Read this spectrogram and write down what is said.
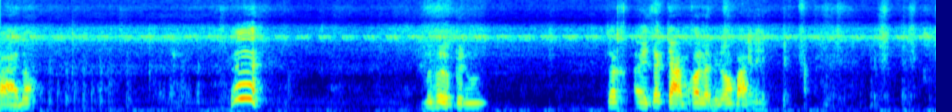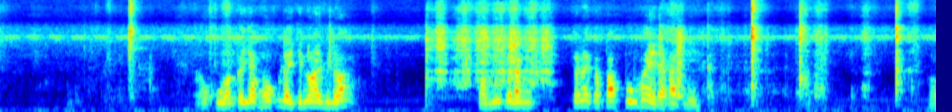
ปลาเนาะ เอ้อมันเพิ่มเป็นจักไอ้จักจามเขาแหละพี่น้องบาดนี้เอาครัวก็ยังหกได้จะน้อยพี่น้อง ตอนนี้กำลังตอนนั้นก็ปรับปรุงใหม่นะครับนี่เอา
